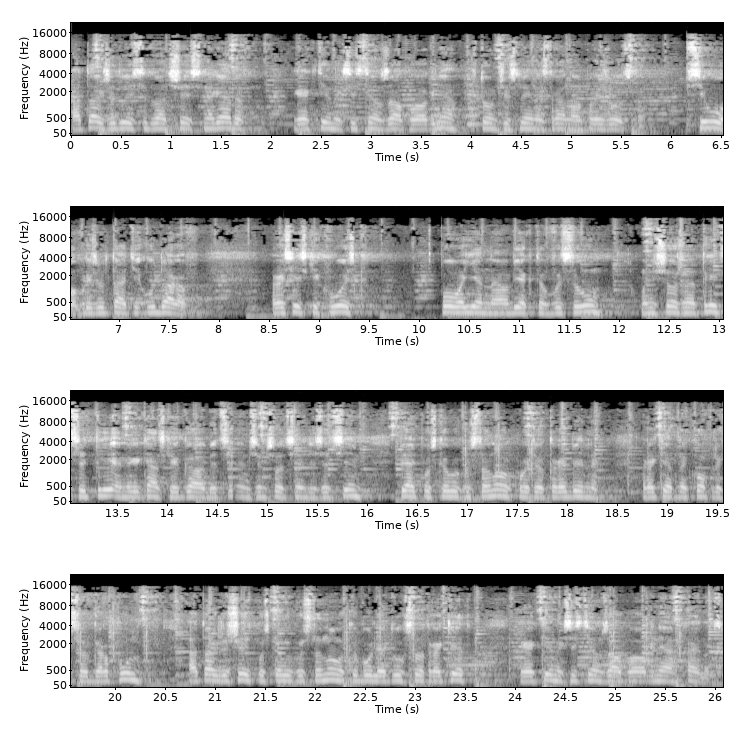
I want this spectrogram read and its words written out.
а также 226 снарядов реактивных систем залпового огня, в том числе иностранного производства. Всего в результате ударов российских войск по военным объектам ВСУ уничтожено 33 американских гаубиц М777, 5 пусковых установок противокорабельных ракетных комплексов «Гарпун», а также 6 пусковых установок и более 200 ракет реактивных систем залпового огня «Хаймерс».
